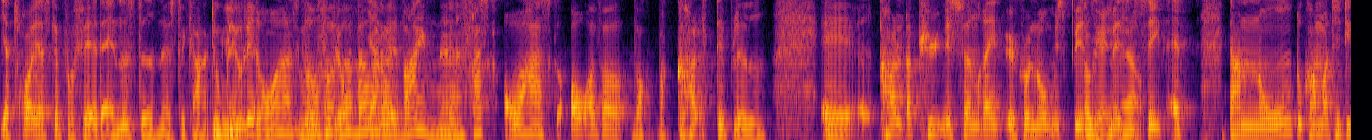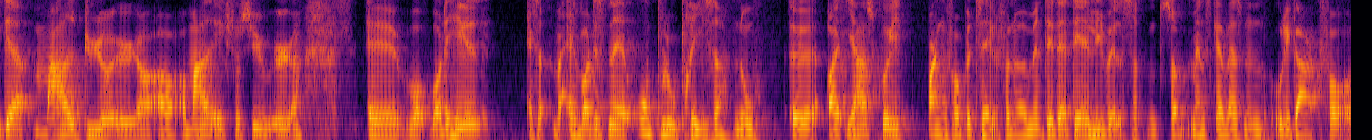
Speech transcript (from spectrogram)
jeg tror, jeg skal på ferie et andet sted næste gang. Du blev lidt overrasket. Hvorfor? blev- Hvad, hvad var jeg der blev- i vejen? Jeg var faktisk overrasket over, hvor, hvor, hvor koldt det blevet. Øh, koldt og kynisk, sådan rent økonomisk, businessmæssigt ja. okay, set, at der er nogen, du kommer til de der meget dyre øer og, og meget eksklusive øer, øh, hvor, hvor det hele, altså, hvor det sådan er ublu-priser nu. Øh, og jeg sgu ikke bange for at betale for noget, men det der, det er alligevel sådan, så man skal være sådan en oligark for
